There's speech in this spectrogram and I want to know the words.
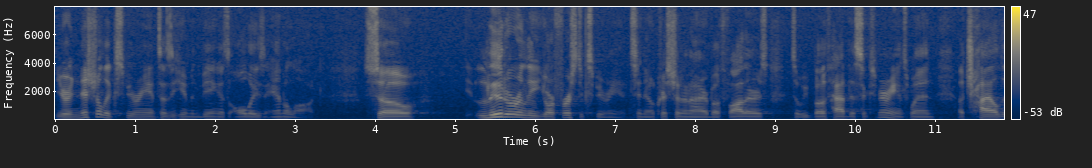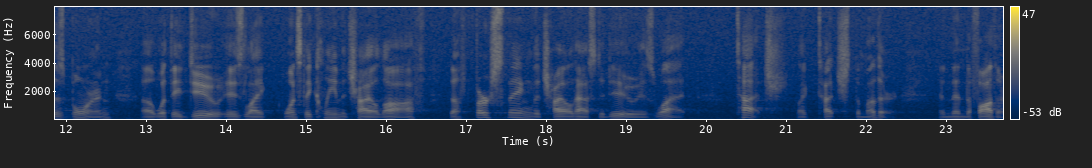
your initial experience as a human being is always analog. So, literally, your first experience, you know, Christian and I are both fathers, so we both had this experience when a child is born. Uh, what they do is like once they clean the child off, the first thing the child has to do is what? Touch, like touch the mother and then the father.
